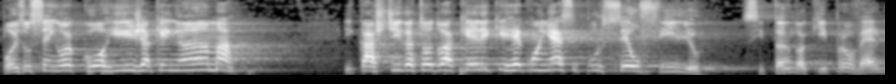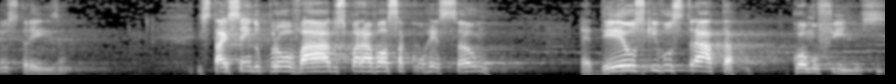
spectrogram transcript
pois o Senhor corrige a quem ama e castiga todo aquele que reconhece por seu filho, citando aqui Provérbios 3. Né? Estáis sendo provados para a vossa correção. É Deus que vos trata como filhos.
